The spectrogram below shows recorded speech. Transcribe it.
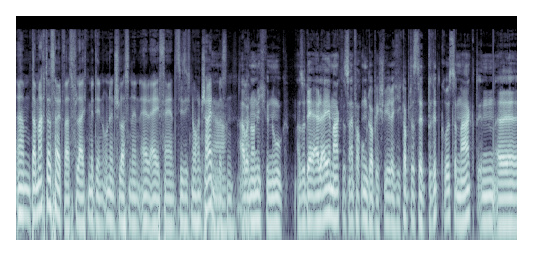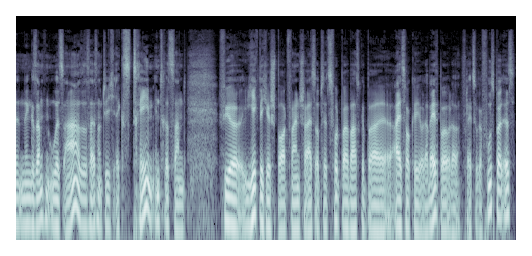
ähm, da macht das halt was vielleicht mit den unentschlossenen LA-Fans, die sich noch entscheiden ja, müssen. Aber ja. noch nicht genug. Also der LA-Markt ist einfach unglaublich schwierig. Ich glaube, das ist der drittgrößte Markt in, äh, in den gesamten USA. Also das heißt natürlich extrem interessant für jegliche Sportfranchise, ob es jetzt Football, Basketball, Eishockey oder Baseball oder vielleicht sogar Fußball ist.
